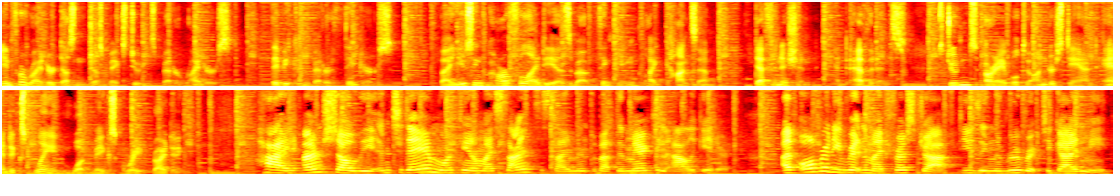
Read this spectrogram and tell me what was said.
InfoWriter doesn't just make students better writers, they become better thinkers. By using powerful ideas about thinking, like concept, definition, and evidence, students are able to understand and explain what makes great writing. Hi, I'm Shelby, and today I'm working on my science assignment about the American alligator. I've already written my first draft using the rubric to guide me,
